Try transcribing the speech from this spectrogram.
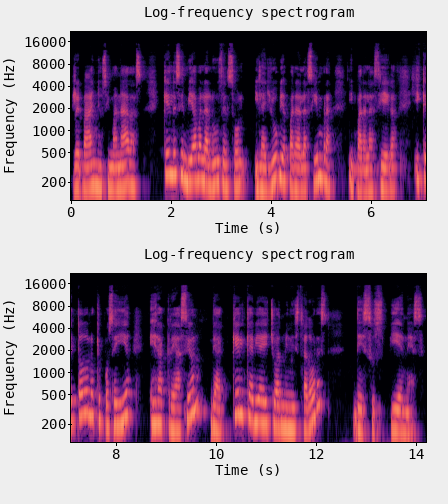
rebaños y manadas, que les enviaba la luz del sol y la lluvia para la siembra y para la siega, y que todo lo que poseía era creación de aquel que había hecho administradores de sus bienes.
